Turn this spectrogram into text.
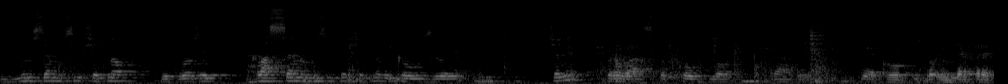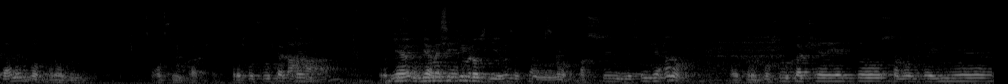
Jím se musí všechno vytvořit, hlasem musíte všechno vykouzlit. V čem je pro vás to kouzlo rádia? Jako pro interpreta nebo pro posluchače? Pro posluchače? Aha. Pro posluchače je, je mezi tím rozdíl, zeptám se. No, asi myslím, že ano. Pro posluchače je to samozřejmě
